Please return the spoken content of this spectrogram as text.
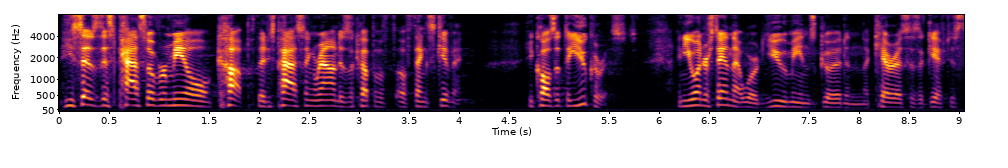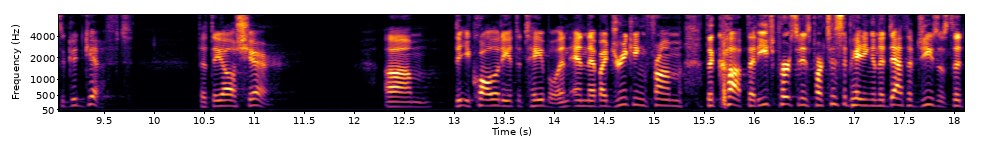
he says this Passover meal cup that he's passing around is a cup of, of thanksgiving. He calls it the Eucharist. And you understand that word. Eu means good, and the charis is a gift. It's the good gift that they all share. Um, the equality at the table, and, and that by drinking from the cup, that each person is participating in the death of Jesus, the,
